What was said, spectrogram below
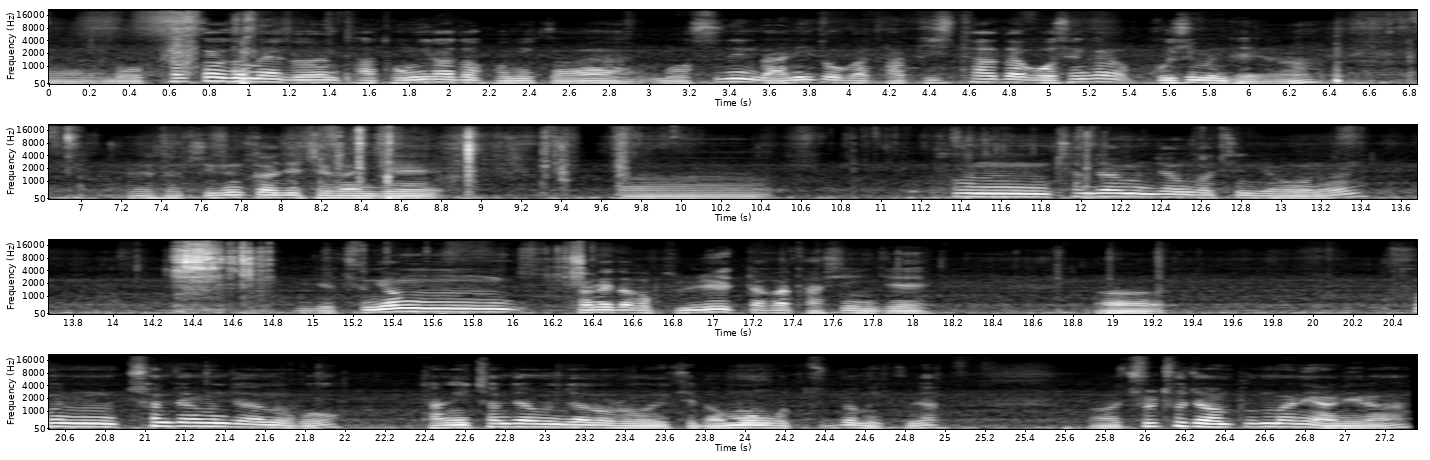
어, 뭐 평가 금액은 다 동일하다 보니까 뭐 수립 난이도가 다 비슷하다고 생각 보시면 돼요. 그래서 지금까지 제가 이제 어, 훈 천자문전 같은 경우는 이제 중형 전에다가 분류했다가 다시 이제 어, 훈 천자문전으로 당이 천자문전으로 이렇게 넘어온 것도 좀 있고요. 어, 출토전뿐만이 아니라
